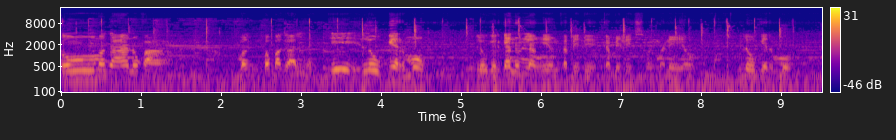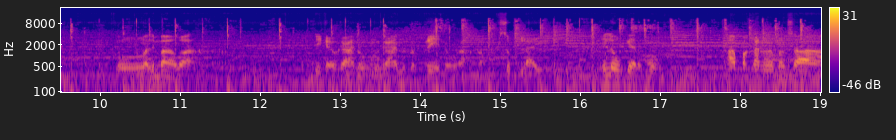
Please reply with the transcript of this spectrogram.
Kung mag-ano ka, magbabagal, eh low gear mo. Low gear, ganun lang yun kabili, kabilis magmaneho. Low gear mo. Kung halimbawa, hindi ka ganong gano ng preno, supply, low gear mo. Apak naman sa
